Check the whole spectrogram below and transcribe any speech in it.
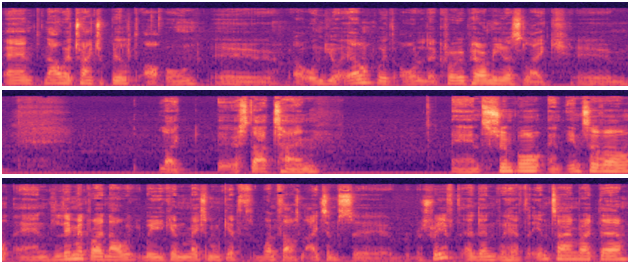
And now we're trying to build our own uh, our own URL with all the query parameters like um, like uh, start time and symbol and interval and limit right now we, we can maximum get 1000 items uh, retrieved and then we have the end time right there.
